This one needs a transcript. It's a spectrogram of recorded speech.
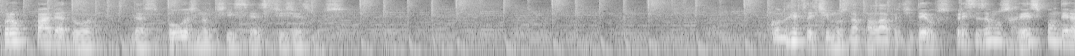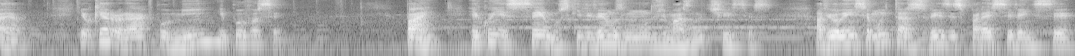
propagador das boas notícias de Jesus. Quando refletimos na palavra de Deus, precisamos responder a ela. Eu quero orar por mim e por você. Pai, reconhecemos que vivemos em um mundo de más notícias. A violência muitas vezes parece vencer.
